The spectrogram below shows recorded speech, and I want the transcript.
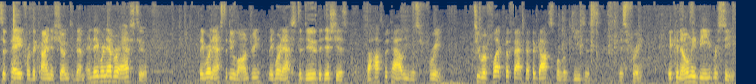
to pay for the kindness shown to them, and they were never asked to. They weren't asked to do laundry, they weren't asked to do the dishes. The hospitality was free to reflect the fact that the gospel of Jesus is free. It can only be received,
